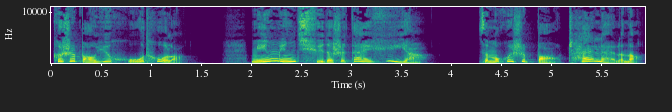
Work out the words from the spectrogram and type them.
可是宝玉糊涂了。明明娶的是黛玉呀，怎么会是宝钗来了呢？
